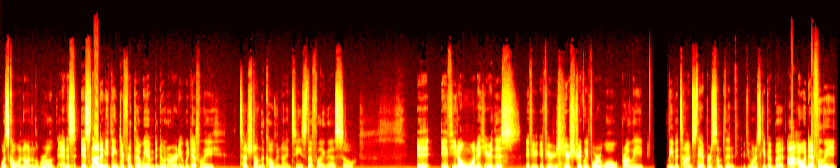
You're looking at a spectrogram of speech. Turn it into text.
what's going on in the world, and it's it's not anything different that we haven't been doing already. We definitely touched on the COVID nineteen stuff like that, so it, if you don't want to hear this, if you if you're here strictly for it, we'll probably leave a timestamp or something if you want to skip it. But I, I would definitely,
